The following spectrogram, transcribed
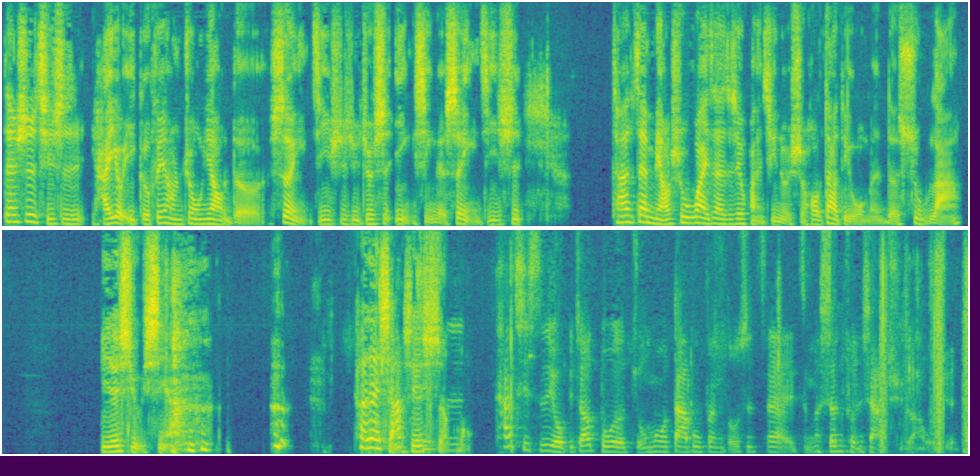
但是其实还有一个非常重要的摄影机，是就是隐形的摄影机，是他在描述外在这些环境的时候，到底我们的素拉也在休息啊？他在想些什么？他其实有比较多的琢磨，大部分都是在怎么生存下去啦。我觉得，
